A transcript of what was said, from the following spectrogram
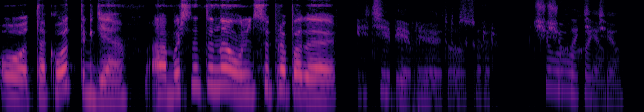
О, так вот ты где. Обычно ты на улице пропадаешь. И тебе привет, Оскар. Чего, хотел?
